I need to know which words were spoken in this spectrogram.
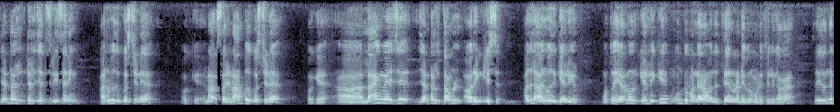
ஜென்ரல் இன்டெலிஜென்ஸ் ரீசனிங் அறுபது கொஸ்டின் ஓகே நான் சாரி நாற்பது question okay language general Tamil or English அதில் அறுபது கேள்விகள். மொத்தம் இரநூறு கேள்விக்கு மூன்று மணி நேரம் வந்து தேர்வு நடைபெறும் அப்படின்னு சொல்லியிருக்காங்க. ஸோ இது வந்து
